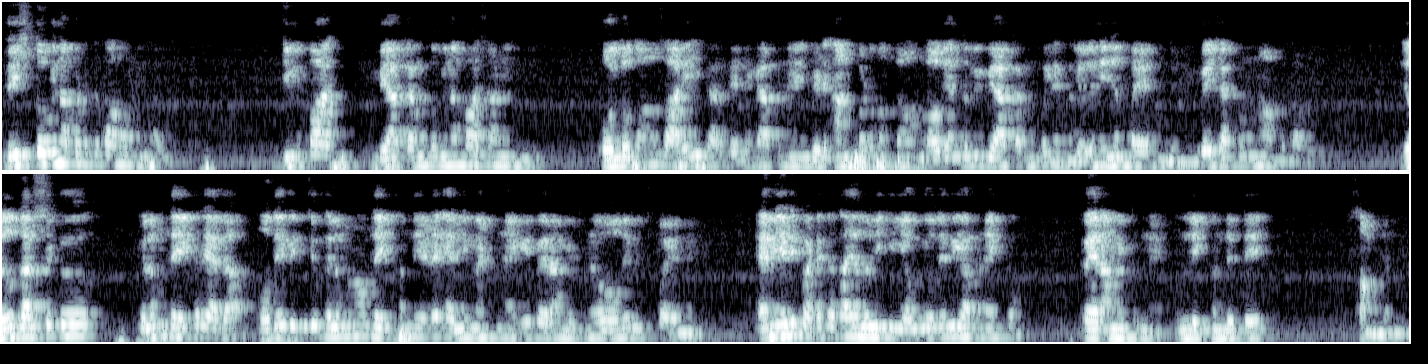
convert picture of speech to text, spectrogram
ਦ੍ਰਿਸ਼ ਤੋਂ ਬਿਨਾ ਪਟਕਥਾ ਹੋ। ਨਹੀਂ ਸਕਦੀ ਜਿਵੇਂ ਭਾ ਵਿਆਕਰਨ ਤੋਂ ਬਿਨਾ ਭਾਸ਼ਾ ਨਹੀਂ ਹੁੰਦੀ। ਫੋਲੋ ਤਾਂ ਉਹਨੂੰ ਸਾਰੇ ਹੀ ਕਰਦੇ ਨੇ ਆਪਣੇ ਜਿਹੜੇ ਅਨਪੜ੍ਹ ਬੰਦਾ ਹੁੰਦਾ, ਉਹਦੇ ਅੰਦਰ ਵੀ ਵਿਆਕਰਨ ਪਈ ਹੁੰਦੀ ਉਹਦੇ ਨਿਯਮ ਪਏ ਹੁੰਦੇ ਨੇ, ਬੇਸ਼ੱਕ ਉਹਨੂੰ ਨਾ ਪਤਾ ਹੋਵੇ। ਜਦੋਂ ਦਰਸ਼ਕ ਫਿਲਮ ਦੇਖ ਰਿਹਾ ਹੈਗਾ, ਉਹਦੇ ਵਿੱਚ ਫਿਲਮ ਨੂੰ ਦੇਖਣ ਦੇ ਜਿਹੜੇ ਐਲੀਮੈਂਟ ਨੇਗੇ, ਪੈਰਾਮੀਟਰ ਨੇ ਉਹਦੇ ਵਿੱਚ ਪਏ ਨੇ। ਐਵੇਂ ਜਿਹੜੀ ਪਟਕਥਾ ਜਦੋਂ ਲਿਖੀ ਜਾਊਗੀ, ਉਹਦੇ ਵੀ ਆਪਣੇ ਇੱਕ ਪੈਰਾਮੀਟਰ ਨੇ, ਉਹਨੂੰ ਲਿਖਣ ਦੇ ਤੇ ਸਮਝਣ ਦੇ।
